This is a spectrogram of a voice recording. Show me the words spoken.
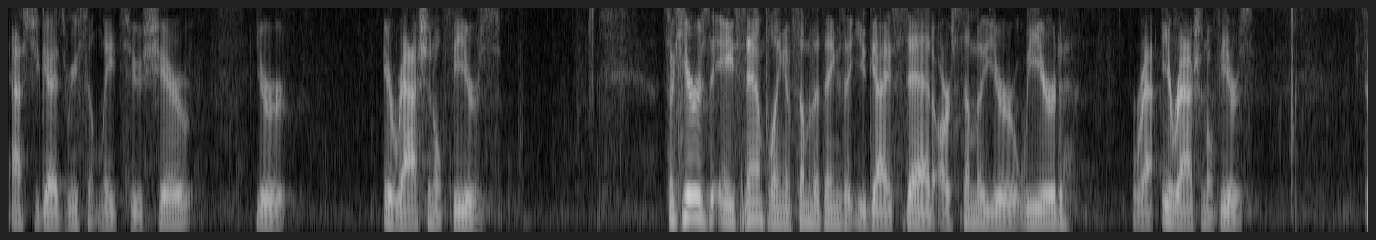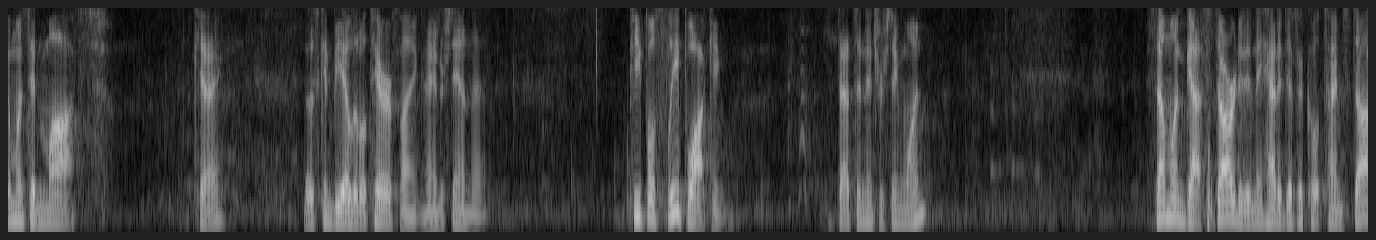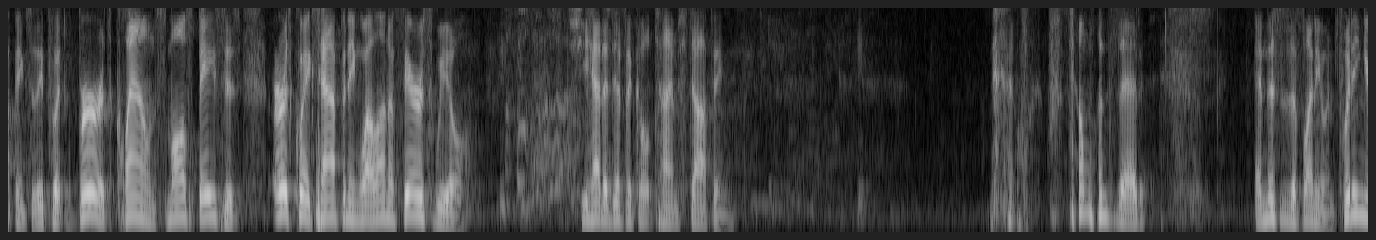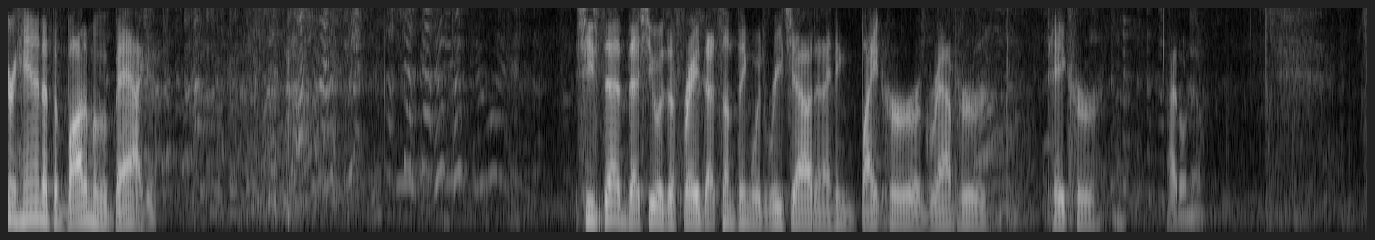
asked you guys recently to share your irrational fears. So here's a sampling of some of the things that you guys said are some of your weird, ra- irrational fears. Someone said moths. Okay. Those can be a little terrifying. I understand that. People sleepwalking. That's an interesting one. Someone got started and they had a difficult time stopping, so they put birds, clowns, small spaces, earthquakes happening while on a Ferris wheel. She had a difficult time stopping. Someone said, and this is a funny one putting your hand at the bottom of a bag. she said that she was afraid that something would reach out and I think bite her or grab her or take her. I don't know.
